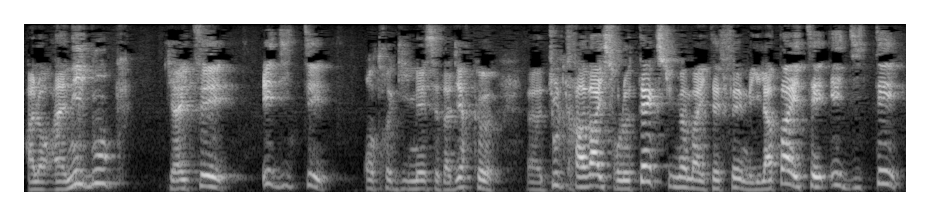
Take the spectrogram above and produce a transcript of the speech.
Alors, un e-book qui a été édité, entre guillemets, c'est-à-dire que euh, tout le travail sur le texte lui-même a été fait, mais il n'a pas été édité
